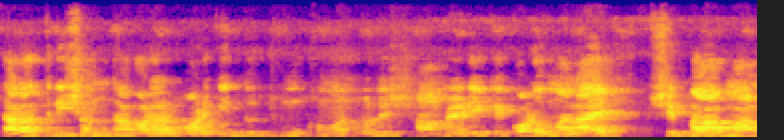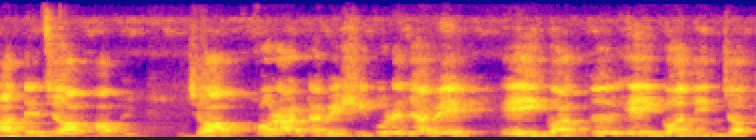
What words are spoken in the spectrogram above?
তারা ত্রিসন্ধ্যা করার পর কিন্তু মুখমণ্ডলের সামনে রেখে করমালায় সে বা, মালাতে জব হবে। জপ করাটা বেশি করে যাবে। এই কত, এই কদিন যত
